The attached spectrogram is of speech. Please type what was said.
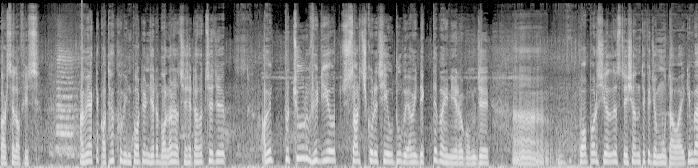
পার্সেল অফিস আমি একটা কথা খুব ইম্পর্টেন্ট যেটা বলার আছে, সেটা হচ্ছে যে, আমি প্রচুর ভিডিও সার্চ করেছি ইউটিউবে, আমি দেখতে পাইনি এরকম যে প্রপার শিয়ালদা স্টেশন থেকে জম্মু তাওয়াই কিংবা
